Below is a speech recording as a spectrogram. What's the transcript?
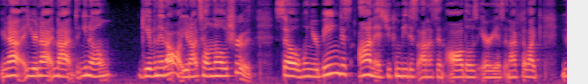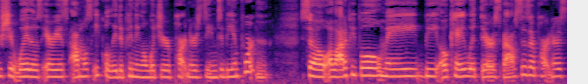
you're not you're not not, you know, giving it all. You're not telling the whole truth. So when you're being dishonest, you can be dishonest in all those areas. And I feel like you should weigh those areas almost equally depending on what your partners deem to be important. So a lot of people may be okay with their spouses or partners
